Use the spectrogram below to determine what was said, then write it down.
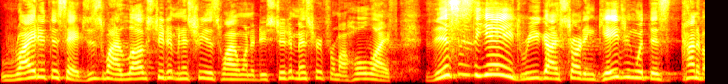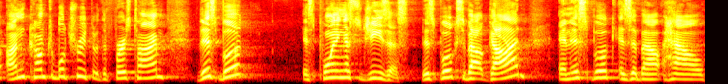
right at this age. This is why I love student ministry. This is why I want to do student ministry for my whole life. This is the age where you guys start engaging with this kind of uncomfortable truth for the first time. This book is pointing us to Jesus. This book's about God, and this book is about how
